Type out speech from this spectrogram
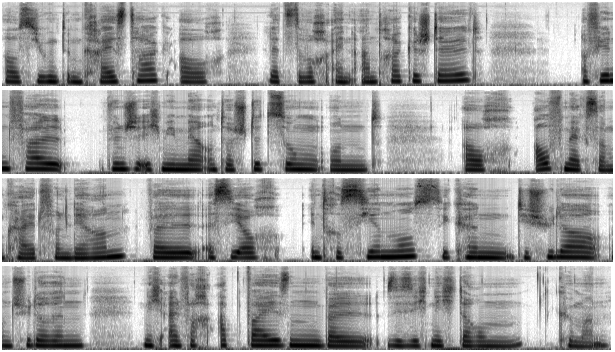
aus Jugend im Kreistag auch letzte Woche einen Antrag gestellt. Auf jeden Fall wünsche ich mir mehr Unterstützung und auch Aufmerksamkeit von Lehrern, weil es sie auch interessieren muss. Sie können die Schüler und Schülerinnen nicht einfach abweisen, weil sie sich nicht darum kümmern.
